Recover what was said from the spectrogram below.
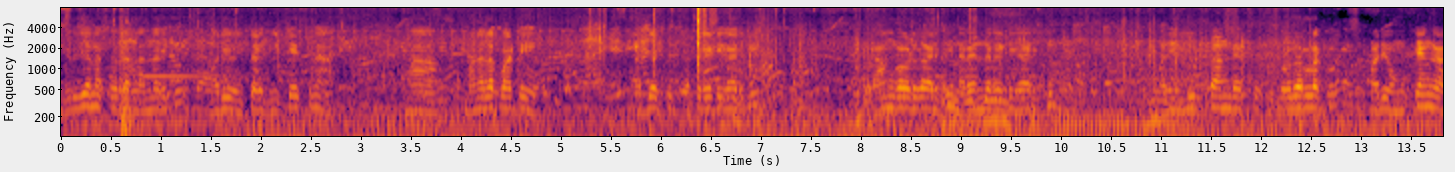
గిరిజన సోదరులందరికీ మరియు ఇక్కడికి విచ్చేసిన మా మండల పార్టీ అధ్యక్షుడు సత్యరెడ్డి గారికి రామ్గౌడ్ గారికి నరేందర్ రెడ్డి గారికి మరియు యూత్ కాంగ్రెస్ సోదరులకు మరియు ముఖ్యంగా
